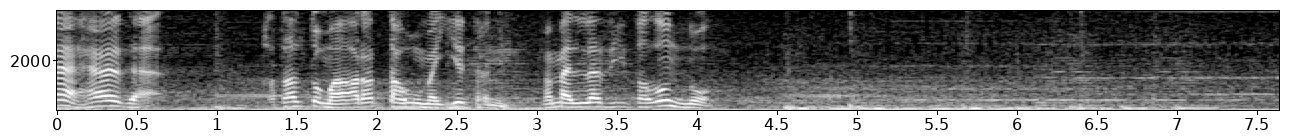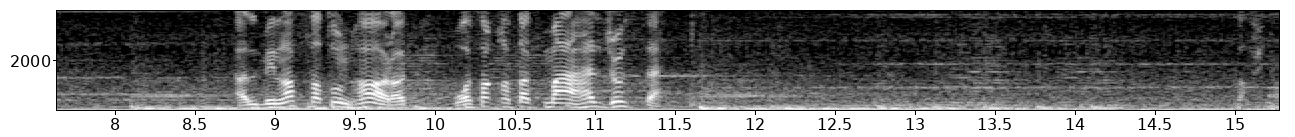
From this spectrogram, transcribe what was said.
ما هذا؟ قتلت ما أردته ميتا فما الذي تظنه؟ المنصة انهارت وسقطت معها الجثة صحيح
